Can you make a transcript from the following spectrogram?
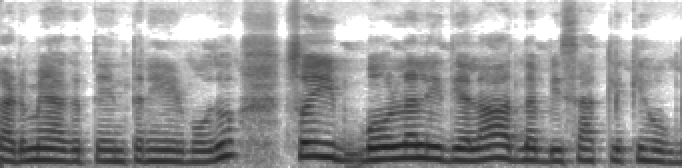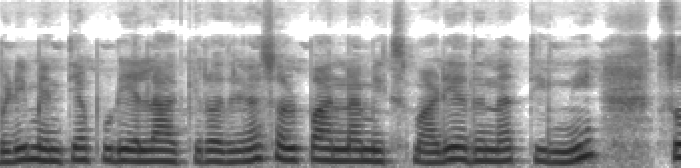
ಕಡಿಮೆ ಆಗುತ್ತೆ ಅಂತಲೇ ಹೇಳ್ಬೋದು. ಸೊ ಈ ಬೌಲಲ್ಲಿ ಇದೆಯಲ್ಲ ಅದನ್ನ ಬಿಸಾಕ್ಲಿಕ್ಕೆ ಹೋಗಬೇಡಿ. ಮೆಂತ್ಯ ಪುಡಿ ಎಲ್ಲ ಹಾಕಿರೋದ್ರಿಂದ ಸ್ವಲ್ಪ ಅನ್ನ ಮಿಕ್ಸ್ ಮಾಡಿ ಅದನ್ನು ತಿನ್ನಿ. ಸೊ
